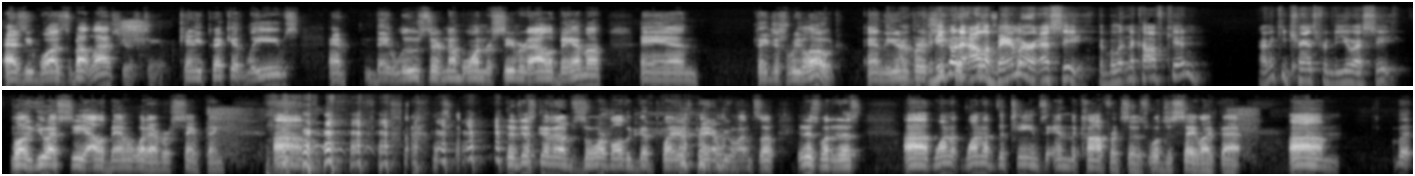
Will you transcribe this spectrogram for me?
as he was about last year's team. Kenny Pickett leaves, and they lose their number one receiver to Alabama, and they just reload. And the university did he go to Alabama or SC? The Biletnikoff kid? I think he transferred to USC. Well, USC, Alabama, whatever, same thing. Um, they're just going to absorb all the good players, pay everyone. So it is what it is. Uh, one one of the teams in the conferences, we'll just say like that. Um, but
